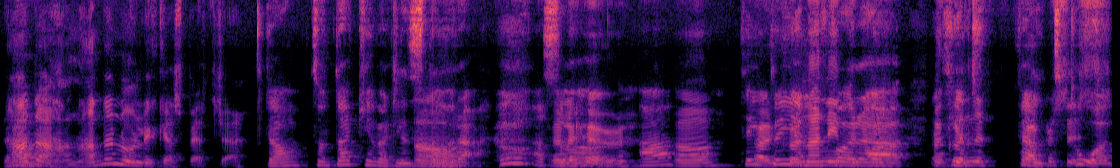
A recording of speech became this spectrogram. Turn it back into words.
Det Ja. hade, Han hade nog lyckats bättre. Ja, sånt där kan ju verkligen Ja. störa. Alltså, Eller hur? Ja. Ja, Tänk dig genomföra ett kunde- helt ja, fälttåg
